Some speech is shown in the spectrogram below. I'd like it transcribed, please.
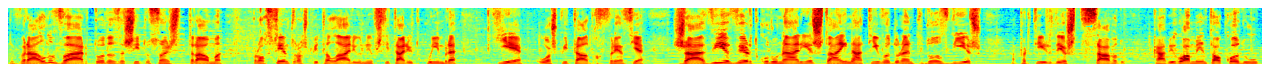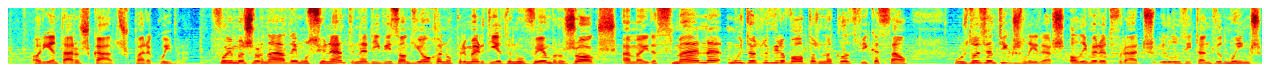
deverá levar todas as situações de trauma para o Centro Hospitalar Universitário de Coimbra, que é o hospital de referência. Já a Via Verde Coronária está inativa durante 12 dias. A partir deste sábado, cabe igualmente ao CODU orientar os casos para Coimbra. Foi uma jornada emocionante na divisão de honra no primeiro dia de novembro, jogos a meio da semana, muitas reviravoltas na classificação. Os dois antigos líderes, Oliveira de Frades e Lusitano Vilmoinhos,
